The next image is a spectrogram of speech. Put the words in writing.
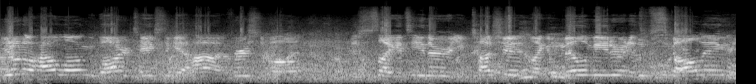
You don't know how long the water takes to get hot. First of all, it's just like it's either you touch it like a millimeter and it's scalding.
